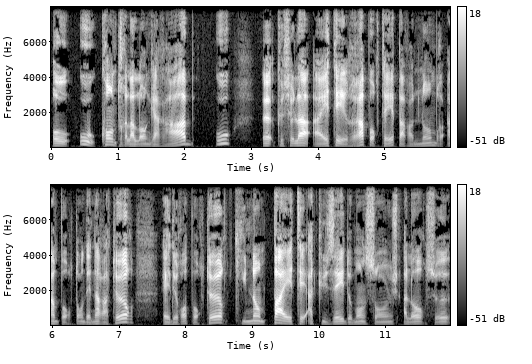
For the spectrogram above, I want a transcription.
ou, ou, contre la langue arabe, ou euh, que cela a été rapporté par un nombre important des narrateurs et des reporters qui n'ont pas été accusés de mensonges, alors ce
